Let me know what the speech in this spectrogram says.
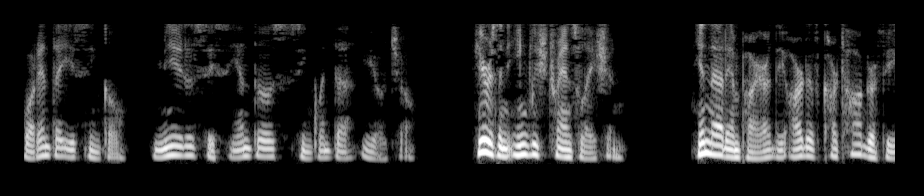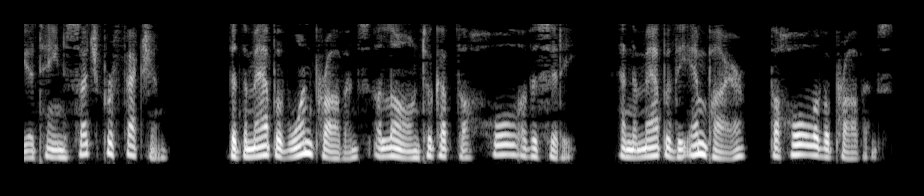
45, 1658. Here is an English translation. In that empire the art of cartography attained such perfection that the map of one province alone took up the whole of a city, and the map of the empire the whole of a province.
